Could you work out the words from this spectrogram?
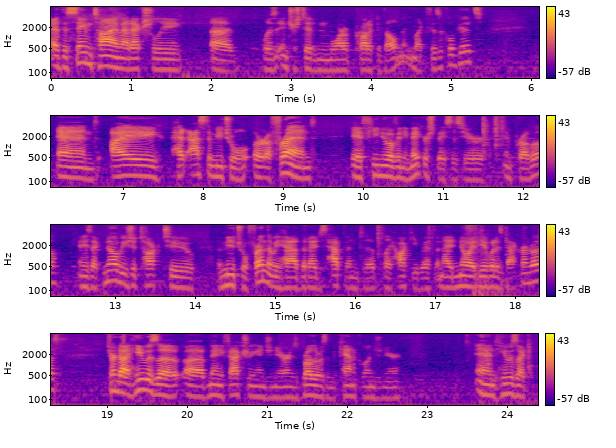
at the same time, I'd actually uh, was interested in more product development, like physical goods. And I had asked a mutual or a friend if he knew of any maker spaces here in Provo, and he's like, "No, but you should talk to a mutual friend that we had that I just happened to play hockey with, and I had no idea what his background was." turned out he was a, a manufacturing engineer and his brother was a mechanical engineer and he was like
